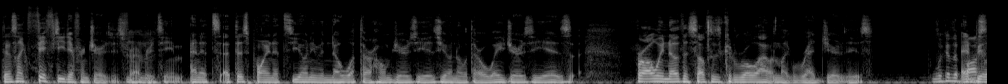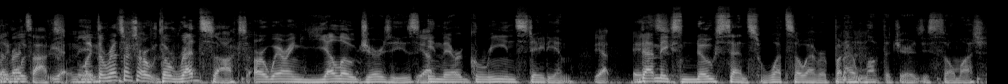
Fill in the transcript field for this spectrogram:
there's like 50 different jerseys for every mm-hmm. team, and it's at this point it's you don't even know what their home jersey is, you don't know what their away jersey is. For all we know, the Celtics could roll out in like red jerseys. Look at the Boston like, Red look- Sox. yeah, I mean, like the Red Sox are the Red Sox are wearing yellow jerseys Yep. in their green stadium. Yep. that makes no sense whatsoever. But I love the jerseys so much.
